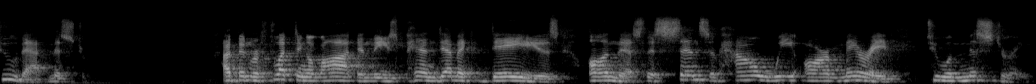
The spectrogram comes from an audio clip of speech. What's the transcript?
to that mystery. I've been reflecting a lot in these pandemic days on this, this sense of how we are married to a mystery.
